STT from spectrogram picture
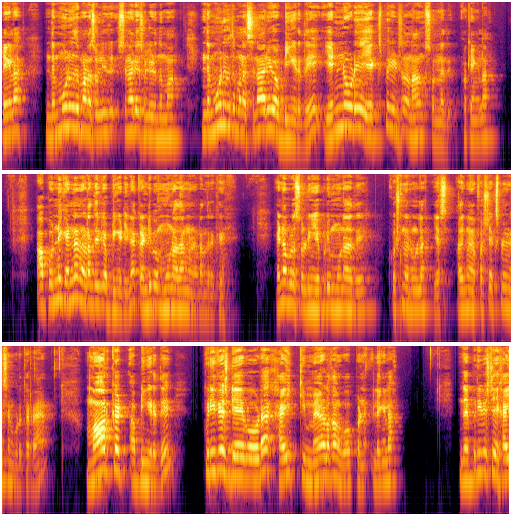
இல்லைங்களா? இந்த மூணு விதமான சொல்லி சினாரியோ சொல்லியிருந்தோமா? இந்த மூணு விதமான சினாரியோ அப்படிங்கிறது என்னுடைய எக்ஸ்பீரியன்ஸில் நான் சொன்னது. ஓகேங்களா? அப்போ இன்றைக்கி என்ன நடந்திருக்கு அப்படின்னு கேட்டிங்கன்னா கண்டிப்பாக மூணாதாங்க நடந்திருக்கு. என்ன ப்ரோ சொல்கிறீங்க எப்படி மூணாவது? கொஸ்டின் வரும்ல? எஸ் அதுக்கு நான் ஃபஸ்ட் எக்ஸ்ப்ளனேஷன் கொடுத்துட்றேன் மார்க்கெட் அப்படிங்கிறது ப்ரீவியஸ் டேவோட ஹைக்கு மேலே தான் ஓப்பன் இல்லைங்களா? இந்த ப்ரீவியஸ் டே ஹை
